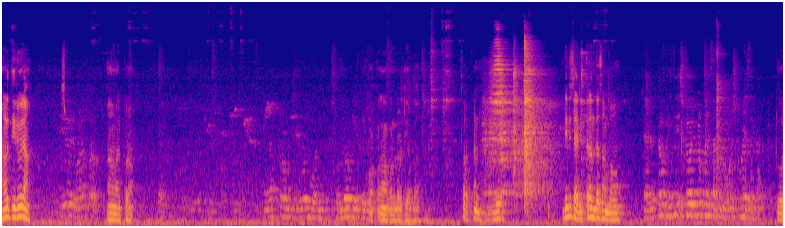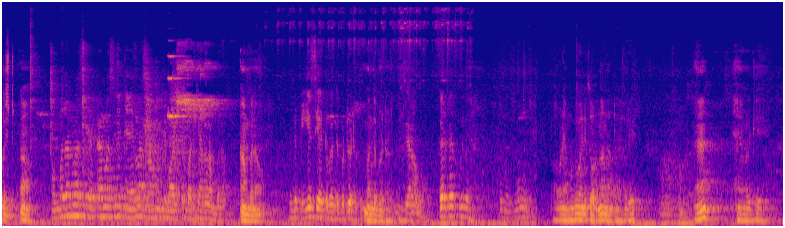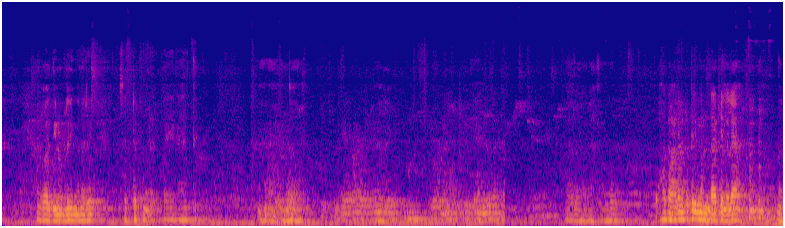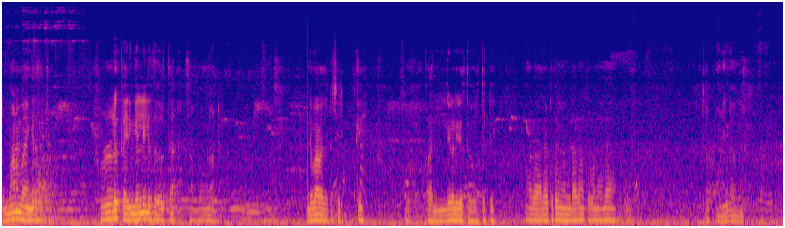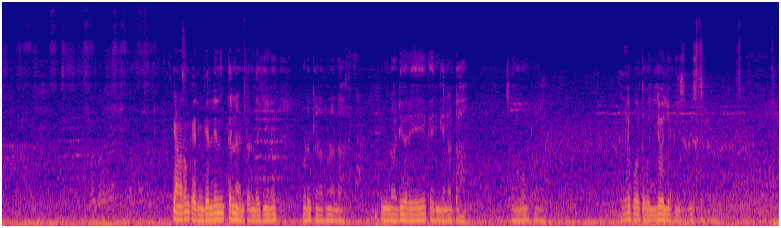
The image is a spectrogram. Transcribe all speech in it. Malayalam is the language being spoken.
നാളെ തിരൂരാ? ആ മലപ്പുറം. ആ കൊണ്ടോട്ടിയ ഭാഗത്ത്. തുറക്കണ്ട. ഇത് ഇതിന്റെ ചരിത്രം എന്താ സംഭവം? ടൂറിസ്റ്റ് ആ. ഒമ്പതാം ക്ലാസ്സിൽ എട്ടാം ക്ലാസ്സിൽ കേരള സാമൂഹ്യ പാഠത്തിൽ പഠിക്കാനുള്ള അമ്പലം. അമ്പലം. ഇതിന്റെ പി എസ് സി ആയിട്ട് ബന്ധപ്പെട്ട് കിടക്കും ബന്ധപ്പെട്ട് കിടക്കും കയറി കയറി പുള്ളി അവനെ അവിടെ നമുക്ക് വേണ്ടി തുറന്നു തന്നാട്ടെ ഒരു ഏ? ഞങ്ങൾക്ക് അപ്പോൾ ഇതിനുള്ളിൽ ഇങ്ങനെ ഒരു സെറ്റപ്പ് ഉണ്ട്. പഴയ കാലത്ത്. എന്തോ. സംഭവം. ആ കാലഘട്ടത്തിൽ ഇങ്ങനെ ഉണ്ടാക്കിയല്ലേ? നിർമ്മാണം ഭയങ്കര സെറ്റ് ഫുള്ള് കരിങ്കല്ലിൽ തീർത്ത സംഭവങ്ങളാണ് എന്റെ ഭാഗത്തോട്ട് ശരിക്കും കല്ലുകളിൽ തീർത്തിട്ട് ആ കാലഘട്ടത്തിൽ ഇങ്ങനെ ഉണ്ടാക്കണ എത്ര പണിയല്ല എത്ര പണിയുണ്ടാകുന്നു കിണറും കരിങ്കല്ലിൽ തന്നെ കേട്ടോ ഉണ്ടാക്കിയാണ് ഇവിടെ കിണറിന് വേണ്ട. ഫുള്ളടി വരെ കരിങ്കല്ലാട്ടാ. സംഭവം പണി. ഇതേപോലത്തെ വലിയ വലിയ പീസ് പീസ് കല്ലുകൾ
